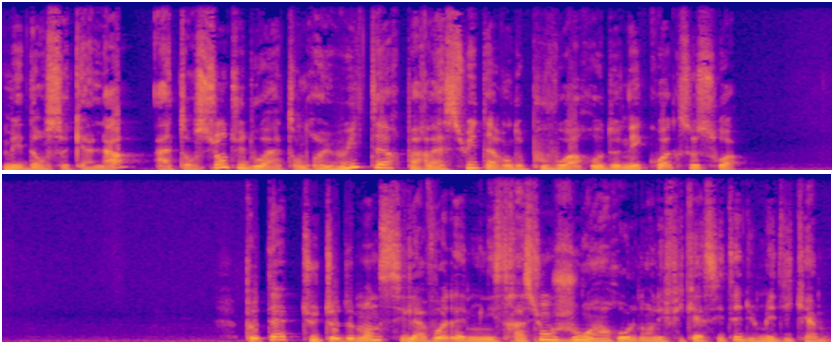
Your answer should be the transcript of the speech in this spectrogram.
Mais dans ce cas-là, attention, tu dois attendre 8 heures par la suite avant de pouvoir redonner quoi que ce soit. Peut-être tu te demandes si la voie d'administration joue un rôle dans l'efficacité du médicament.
